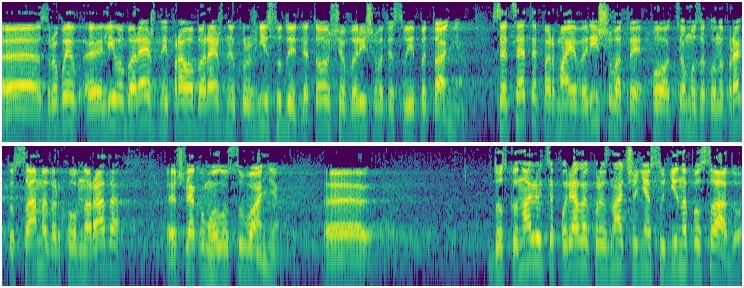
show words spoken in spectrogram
е, зробив е, лівобережний і правобережний окружні суди для того, щоб вирішувати свої питання. Все це тепер має вирішувати по цьому законопроекту саме Верховна Рада е, шляхом голосування. Вдосконалюється порядок призначення судді на посаду,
